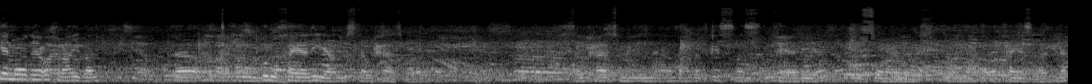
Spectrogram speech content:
كاين مواضيع أخرى أيضا آه، نقولوا خيالية مستوحاه مستوحاه من بعض القصص الخيالية الصورة بعض الحياة العادله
